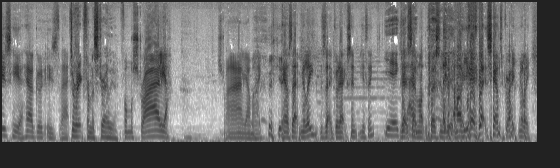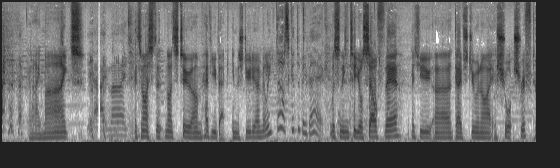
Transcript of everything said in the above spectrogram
is here. How good is that? direct from Australia. From Australia. Australia, mate. Yeah. How's that, Millie? Is that a good accent, you think? Yeah, Does that g'day. sound like the person? Who, oh, yeah, that sounds great, Millie. G'day, mate. G'day, mate. It's nice to nice to um, have you back in the studio, Millie. No, it's good to be back. listening to yourself there as you uh, gave Stu and I a short shrift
